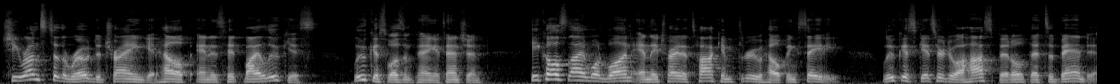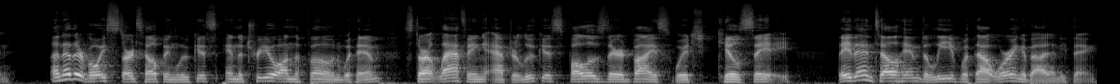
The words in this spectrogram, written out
She runs to the road to try and get help and is hit by Lucas. Lucas wasn't paying attention. He calls 911 and they try to talk him through helping Sadie. Lucas gets her to a hospital that's abandoned. Another voice starts helping Lucas, and the trio on the phone with him start laughing after Lucas follows their advice, which kills Sadie. They then tell him to leave without worrying about anything.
